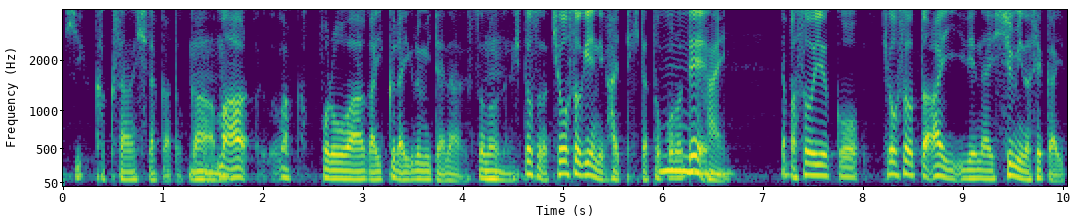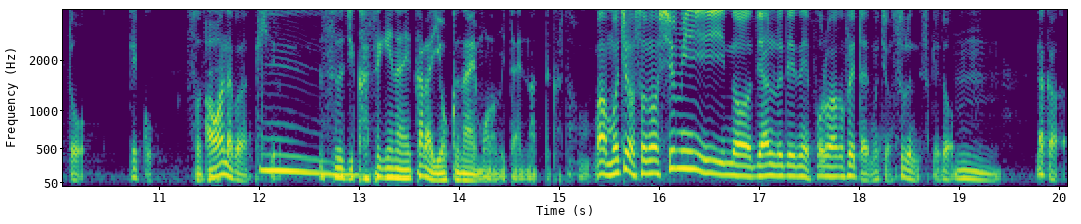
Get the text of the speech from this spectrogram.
ひ拡散したかとか、うんまあ、フォロワーがいくらいるみたいなそのうん一つの競争原理が入ってきたところで、はい。やっぱそういうこう競争と相入れない趣味の世界と結構ね合わなくなってきてる。うん数字稼げないから良くないものみたいになってくると。まあもちろんその趣味のジャンルでね、フォロワーが増えたりもちろんするんですけど、うん。なんか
